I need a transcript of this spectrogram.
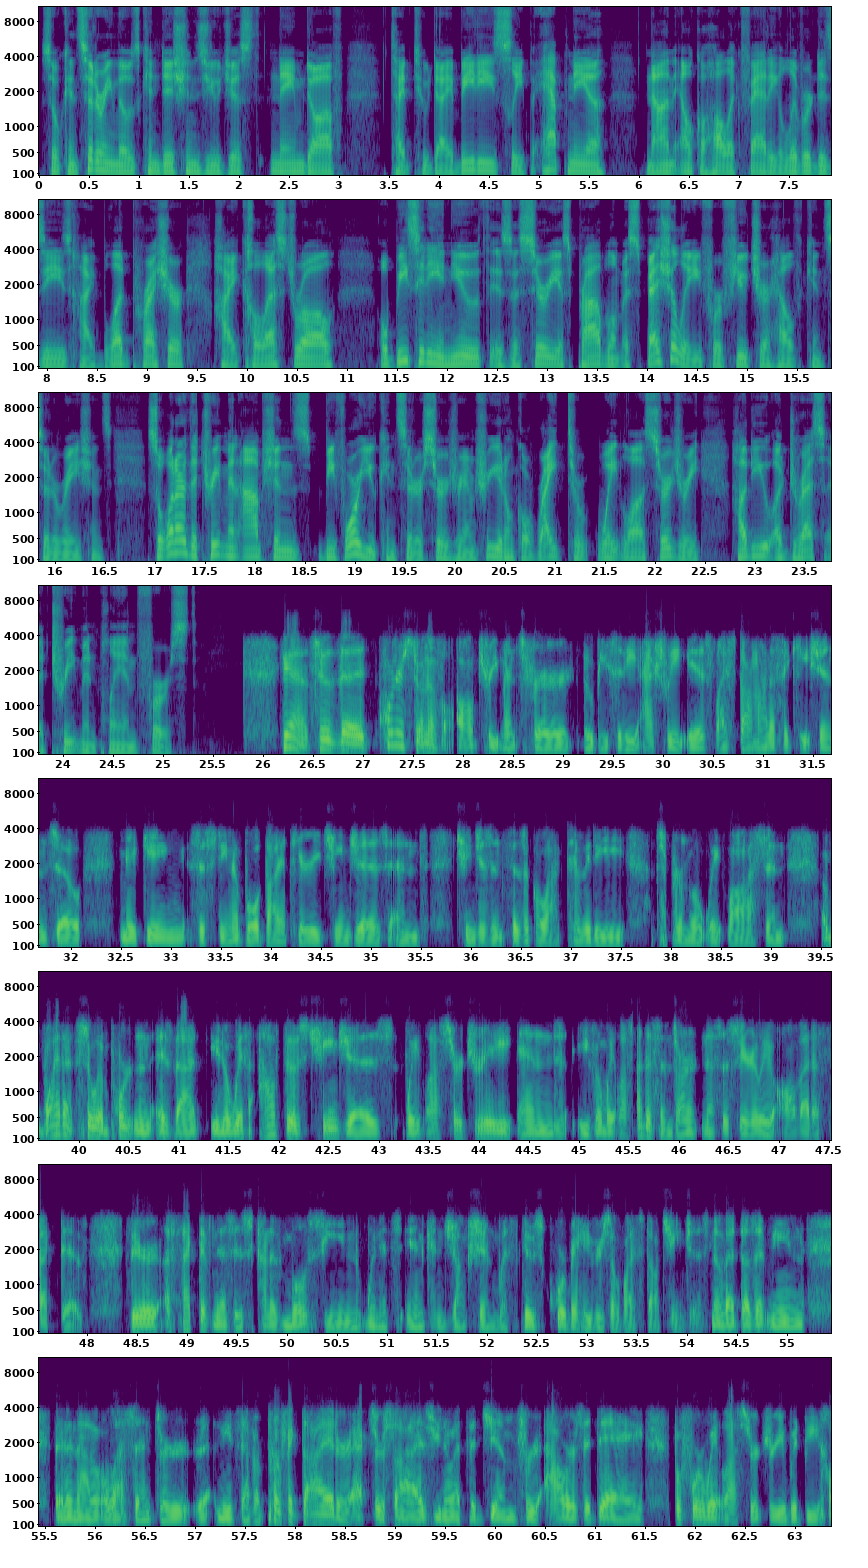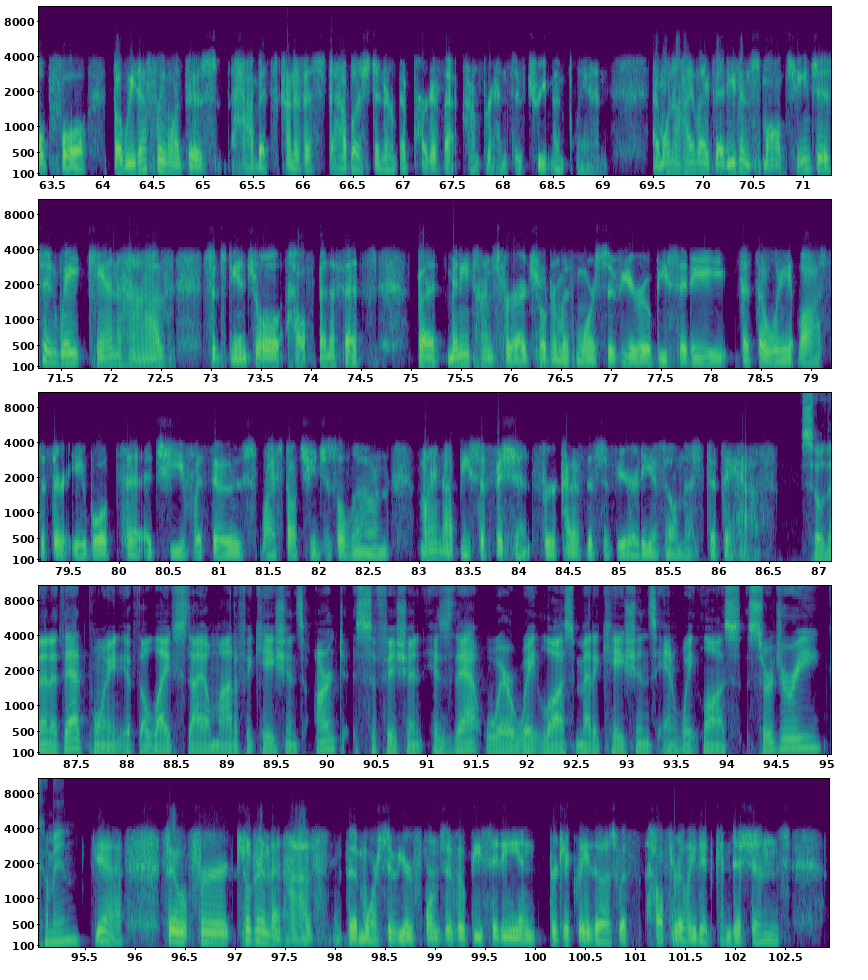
So, considering those conditions you just named off, type 2 diabetes, sleep apnea, non alcoholic fatty liver disease, high blood pressure, high cholesterol. Obesity in youth is a serious problem, especially for future health considerations. So, what are the treatment options before you consider surgery? I'm sure you don't go right to weight loss surgery. How do you address a treatment plan first? Yeah, so the cornerstone of all treatments for obesity actually is lifestyle modification. So, making sustainable dietary changes and changes in physical activity to promote weight loss. And why that's so important is that, you know, without those changes, weight loss surgery and even weight loss medicines aren't necessarily all that effective. Their effectiveness is kind of most seen when it's in conjunction with those core behaviors of lifestyle changes. Now, that doesn't mean that an adult adolescent or needs to have a perfect diet or exercise, you know, at the gym for hours a day before weight loss surgery would be helpful. But we definitely want those habits kind of established and are a part of that comprehensive treatment plan. I want to highlight that even small changes in weight can have substantial health benefits, but many times for our children with more severe obesity, that the weight loss that they're able to achieve with those lifestyle changes alone might not be sufficient for kind of the severity of illness that they have. So then at that point, if the lifestyle modifications aren't sufficient, is that where weight loss medications and weight loss surgery come in? Yeah. So for children that have the more severe forms of obesity, and particularly those with health related conditions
